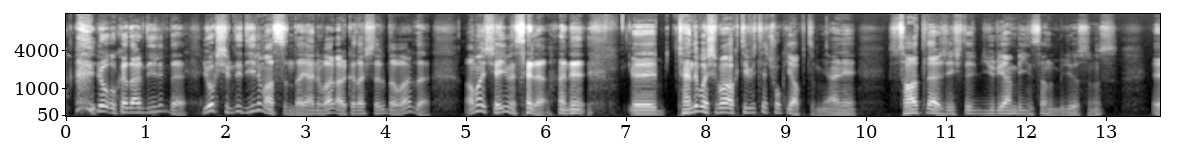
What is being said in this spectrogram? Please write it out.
Yok o kadar değilim de. Yok şimdi değilim aslında. Yani var arkadaşlarım da var da. Ama şey mesela hani e, kendi başıma aktivite çok yaptım. Yani saatlerce işte yürüyen bir insanım biliyorsunuz. E,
